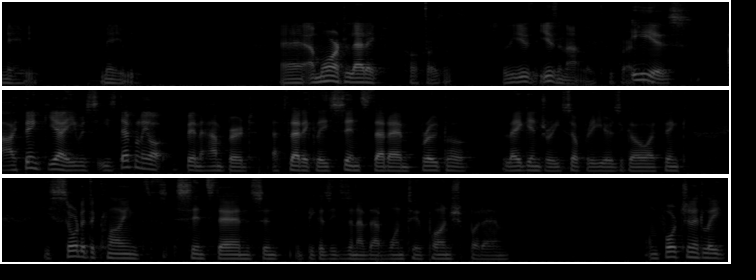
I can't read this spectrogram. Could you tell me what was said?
maybe, maybe. Uh, a more athletic Kirk Cousins he is he is an athlete to be fair. He is. I think yeah, he was. He's definitely been hampered athletically since that um, brutal leg injury he suffered years ago. I think he's sort of declined since then, since because he doesn't have that one-two punch. But um, unfortunately,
